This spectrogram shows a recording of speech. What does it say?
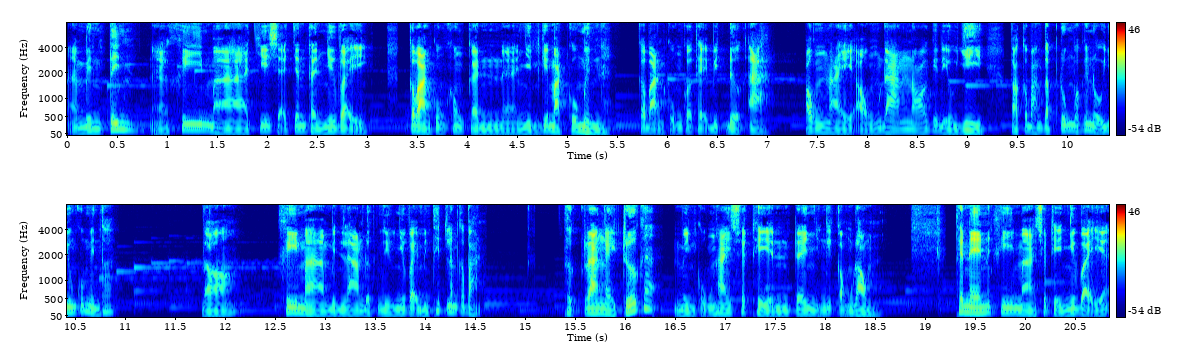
À, mình tin à, khi mà chia sẻ chân thành như vậy các bạn cũng không cần à, nhìn cái mặt của mình các bạn cũng có thể biết được à ông này ổng đang nói cái điều gì và các bạn tập trung vào cái nội dung của mình thôi. Đó khi mà mình làm được điều như vậy mình thích lắm các bạn thực ra ngày trước á mình cũng hay xuất hiện trên những cái cộng đồng. Thế nên khi mà xuất hiện như vậy á,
